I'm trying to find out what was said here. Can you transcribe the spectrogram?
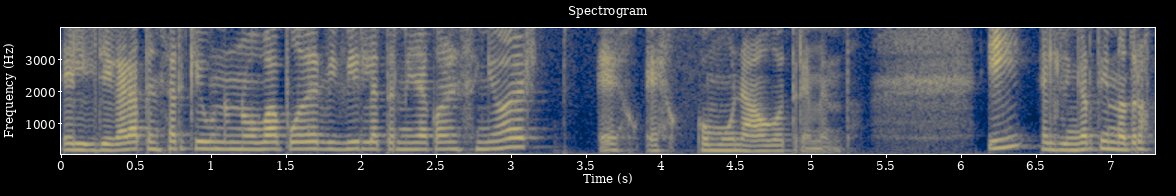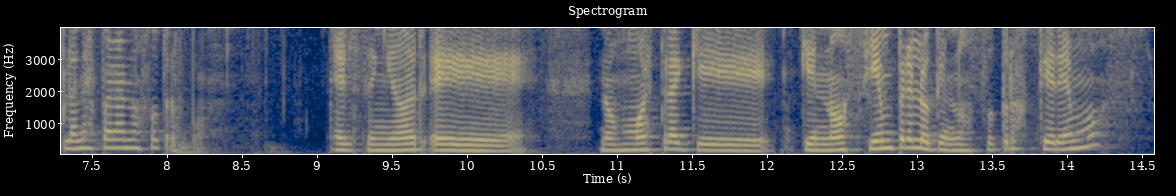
el llegar a pensar que uno no va a poder vivir la eternidad con el Señor es, es como un ahogo tremendo. Y el Señor tiene otros planes para nosotros. El Señor eh, nos muestra que, que no siempre lo que nosotros queremos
